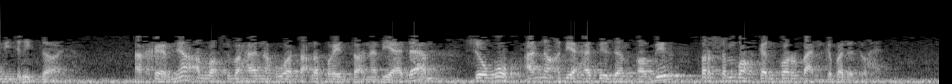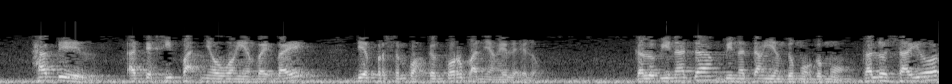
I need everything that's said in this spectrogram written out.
Ini ceritanya. Akhirnya Allah subhanahu wa ta'ala perintah Nabi Adam. Suruh anak dia Habil dan Qabil. Persembahkan korban kepada Tuhan. Habil atas sifatnya orang yang baik-baik. Dia persembahkan korban yang elok-elok. Kalau binatang, binatang yang gemuk-gemuk. Kalau sayur,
